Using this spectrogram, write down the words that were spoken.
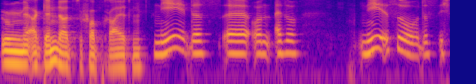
irgendeine Agenda zu verbreiten. Nee, das, äh, und also Nee, ist so. Das, ich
